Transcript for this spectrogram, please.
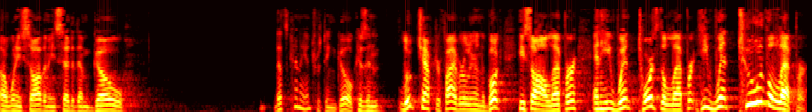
Uh, when he saw them, he said to them, go. That's kind of interesting, go. Because in Luke chapter 5, earlier in the book, he saw a leper and he went towards the leper. He went to the leper,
